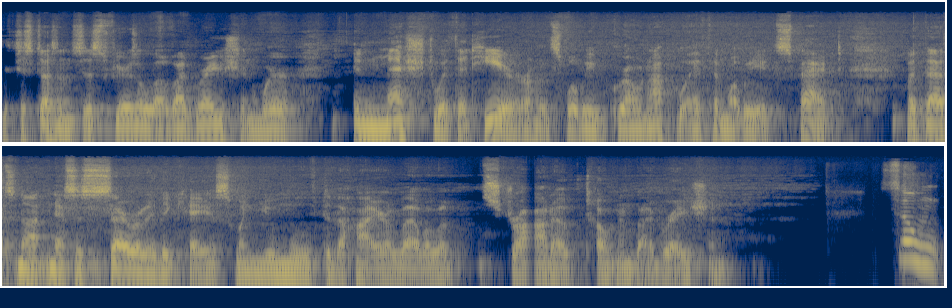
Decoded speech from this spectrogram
It just doesn't. It's just fear is a low vibration. We're enmeshed with it here. It's what we've grown up with and what we expect. But that's not necessarily the case when you move to the higher level of strata of tone and vibration. So,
